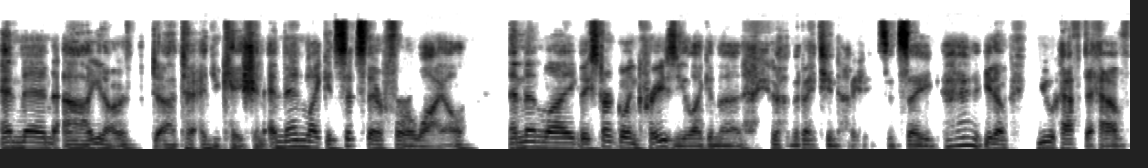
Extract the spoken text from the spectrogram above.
and then you know to education, and then like it sits there for a while, and then like they start going crazy like in the you know, the 1990s and saying you know you have to have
